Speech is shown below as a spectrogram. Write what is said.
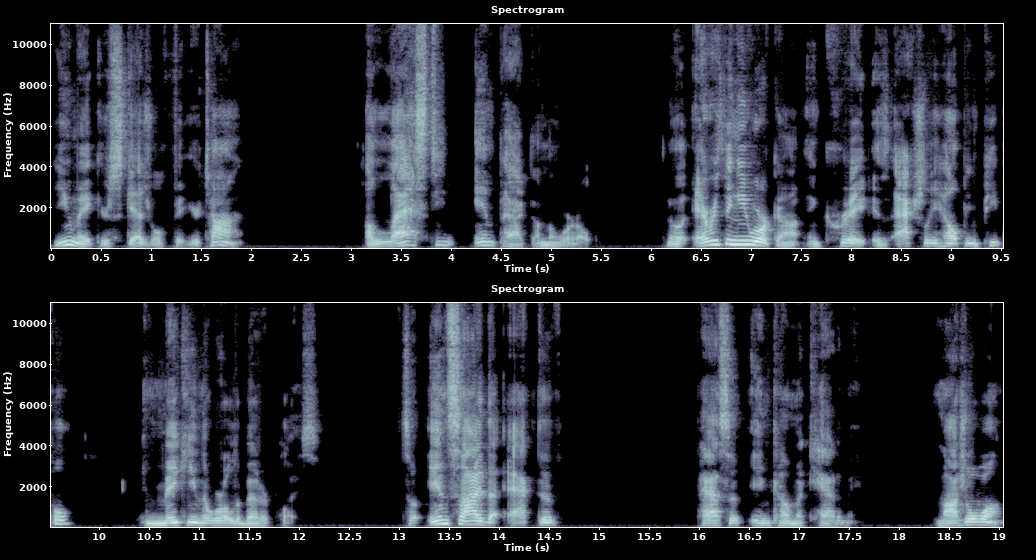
You make your schedule fit your time. A lasting impact on the world. Know that everything you work on and create is actually helping people and making the world a better place. So inside the Active Passive Income Academy, Module 1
